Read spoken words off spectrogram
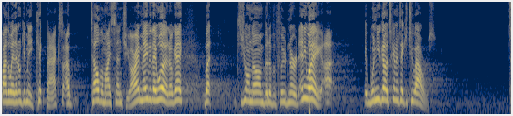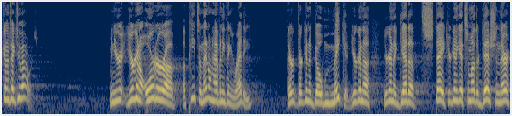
by the way, they don't give me any kickbacks. I tell them I sent you. All right, maybe they would, okay? But because you all know I'm a bit of a food nerd. Anyway, when you go, it's going to take you two hours. It's going to take two hours. I mean, you're, you're going to order a, a pizza and they don't have anything ready. They're, they're going to go make it. You're going you're to get a steak. You're going to get some other dish, and they're,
